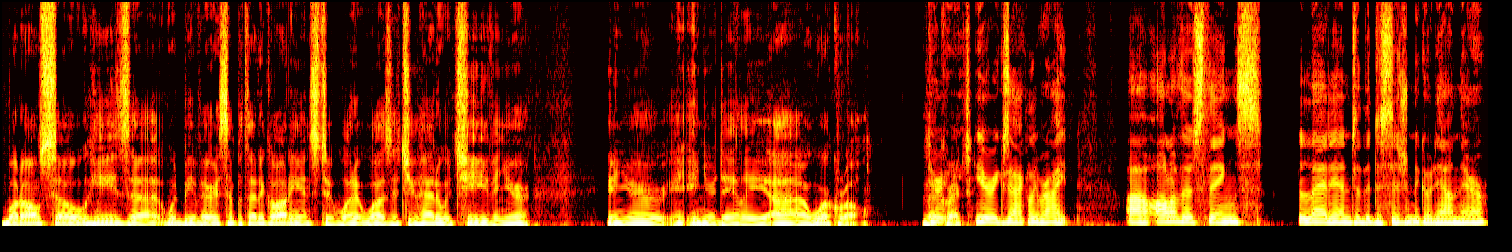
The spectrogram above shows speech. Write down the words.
but also he's uh, would be a very sympathetic audience to what it was that you had to achieve in your in your in your daily uh, work role. Is that you're, correct? You're exactly right. Uh, all of those things led into the decision to go down there.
